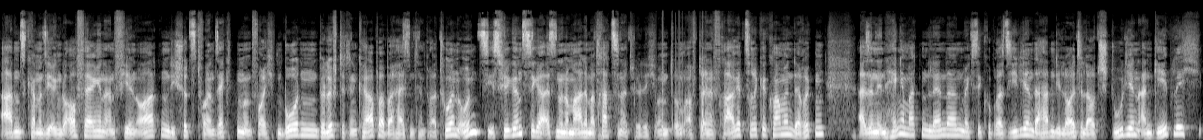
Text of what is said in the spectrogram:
Abends kann man sie irgendwo aufhängen an vielen Orten. Die schützt vor Insekten und feuchten Boden, belüftet den Körper bei heißen Temperaturen und sie ist viel günstiger als eine normale Matratze natürlich. Und um auf deine Frage zurückgekommen, der Rücken. Also in den Hängemattenländern, Mexiko, Brasilien, da haben die Leute laut Studien angeblich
